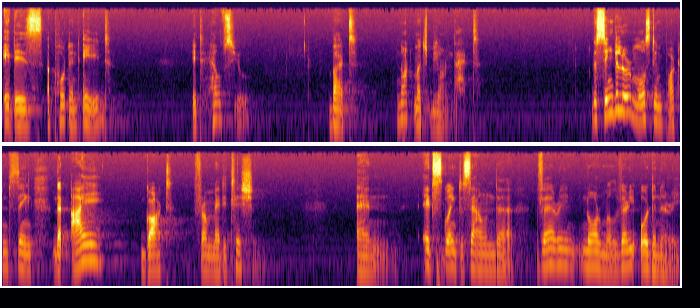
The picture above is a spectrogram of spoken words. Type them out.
It is a potent aid, it helps you, but not much beyond that. The singular most important thing that I got from meditation, and it's going to sound uh, very normal, very ordinary,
